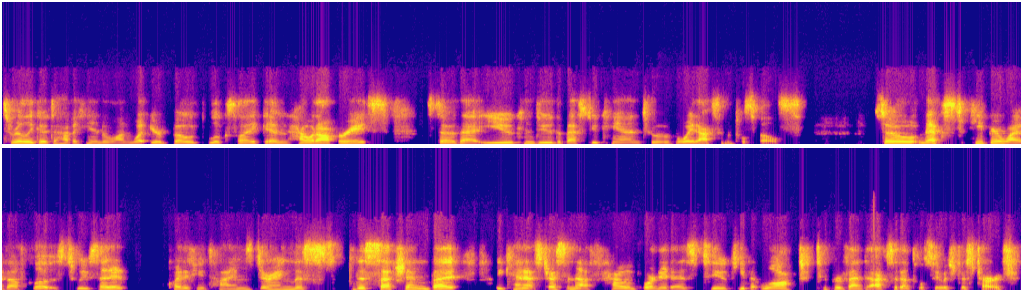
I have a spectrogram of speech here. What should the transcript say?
It's really good to have a handle on what your boat looks like and how it operates so that you can do the best you can to avoid accidental spills. So next, keep your Y valve closed. We've said it quite a few times during this this section, but we cannot stress enough how important it is to keep it locked to prevent accidental sewage discharge.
